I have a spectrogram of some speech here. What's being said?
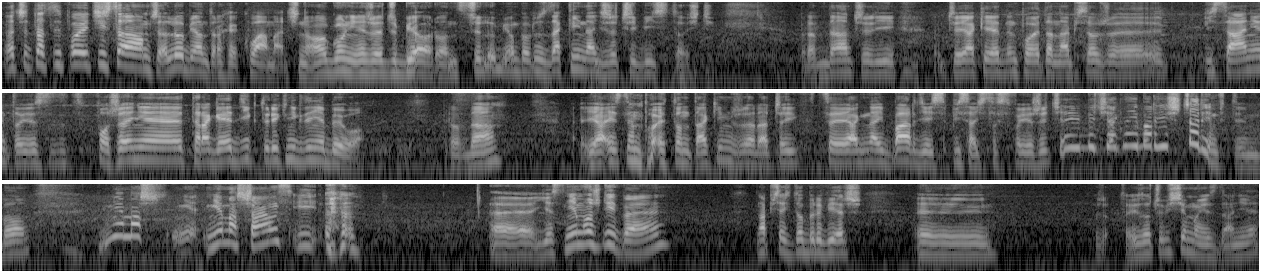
Znaczy tacy poeci są, że lubią trochę kłamać, no ogólnie rzecz biorąc, czy lubią po prostu zaklinać rzeczywistość. Prawda? Czyli, czy jak jeden poeta napisał, że pisanie to jest tworzenie tragedii, których nigdy nie było. Prawda? Ja jestem poetą takim, że raczej chcę jak najbardziej spisać to swoje życie i być jak najbardziej szczerym w tym, bo nie, masz, nie, nie ma szans i e, jest niemożliwe napisać dobry wiersz. Yy, to jest oczywiście moje zdanie,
